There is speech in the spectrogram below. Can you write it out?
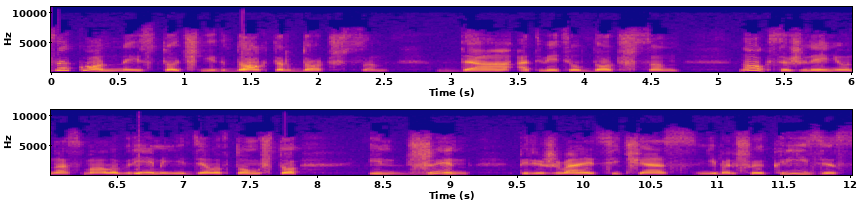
законный источник, доктор Доджсон?» «Да», — ответил Доджсон, — «но, к сожалению, у нас мало времени. Дело в том, что Инджин переживает сейчас небольшой кризис —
